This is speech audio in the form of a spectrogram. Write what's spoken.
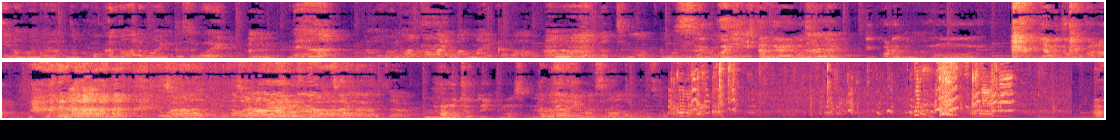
きのまろやなんかコクのあるワインとすごい。ねうん。合うこの赤ワインも甘いから。うん。ねどっちも甘みがすっごい引き立て合いますね、これ、うん。もうやめとこうかな、止まらなくそうなっちちゃうハムちょっといきますね。ハム行きましょう。行きましょうあ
